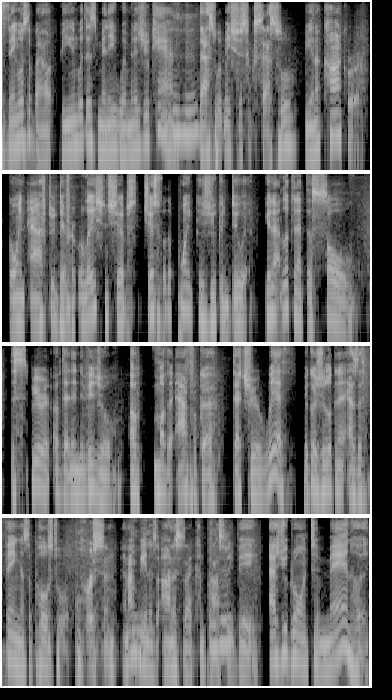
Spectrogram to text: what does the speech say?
thing was about being with as many women as you can. Mhm. That's what makes you successful, being a conqueror, going after different relationships just for the point because you can do it. You're not looking at the soul, the spirit of that individual of Mother Africa that you're with because you're looking at it as a thing as opposed to a person. And I'm being mm-hmm. as honest as I can mm-hmm. possibly be. As you grow into manhood,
